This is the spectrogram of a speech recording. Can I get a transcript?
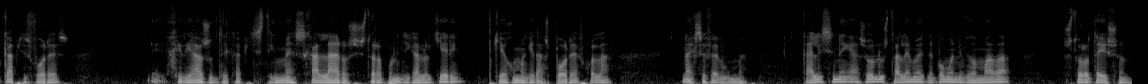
κάποιες φορές ε, χρειάζονται κάποιες στιγμές χαλάρωσης τώρα που είναι και καλοκαίρι και έχουμε και τα σπορ εύκολα να ξεφεύγουμε. Καλή συνέχεια σε όλους, τα λέμε την επόμενη εβδομάδα στο Rotation.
